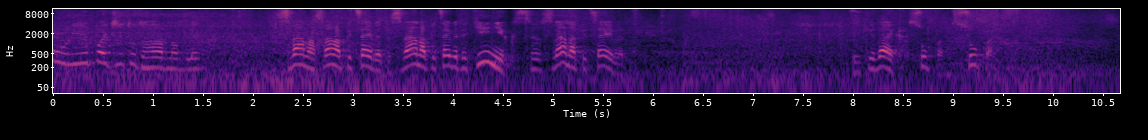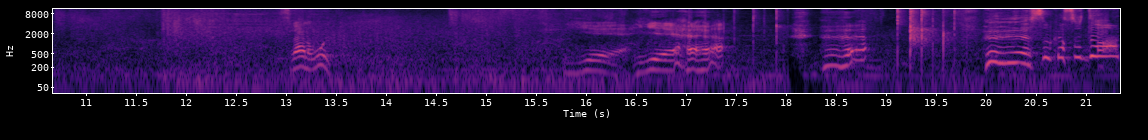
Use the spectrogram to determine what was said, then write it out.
Ой, їбать же тут гарно, блядь. Свена, Свена підсейвити, Свена підсейвити, Тінік, Свена підсейвити. Відкидай, супер, супер. Свена, ульт. Є, є. Е, Сука, сюда!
